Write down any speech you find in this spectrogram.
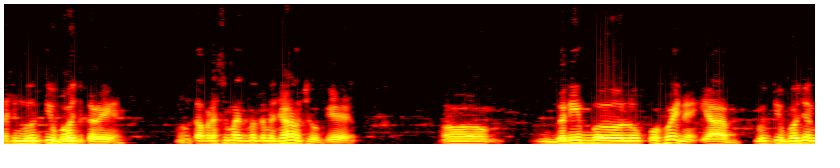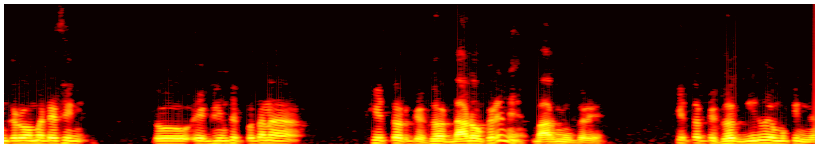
પછી મૃત્યુ ભોજ કરે. તો આપણા સમાજમાં તમે જાણો છો કે ગરીબ લોકો હોય ને આ મૃત્યુ ભોજન કરવા માટે થઈને, તો એ ઘણી વખત પોતાના ખેતર કે ઘર દાડો કરે ને, બારમું કરે. ખેતર કે ઘર ગીરવે મૂકીને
